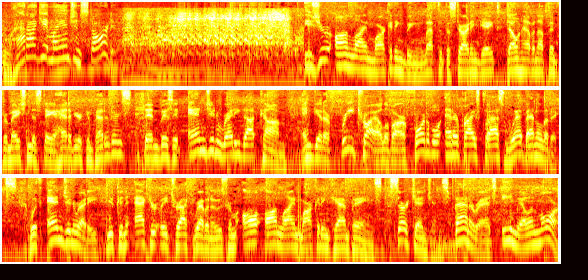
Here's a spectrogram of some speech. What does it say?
well, how do I get my engine started? Is your online marketing being left at the starting gate? Don't have enough information to stay ahead of your competitors? Then visit EngineReady.com and get a free trial of our affordable enterprise class web analytics. With Engine Ready, you can accurately track revenues from all online marketing campaigns, search engines, banner ads, email, and more.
